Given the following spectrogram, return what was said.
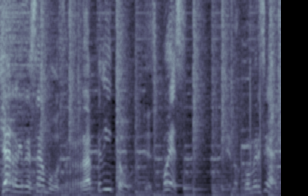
Ya regresamos rapidito después de los comerciales.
